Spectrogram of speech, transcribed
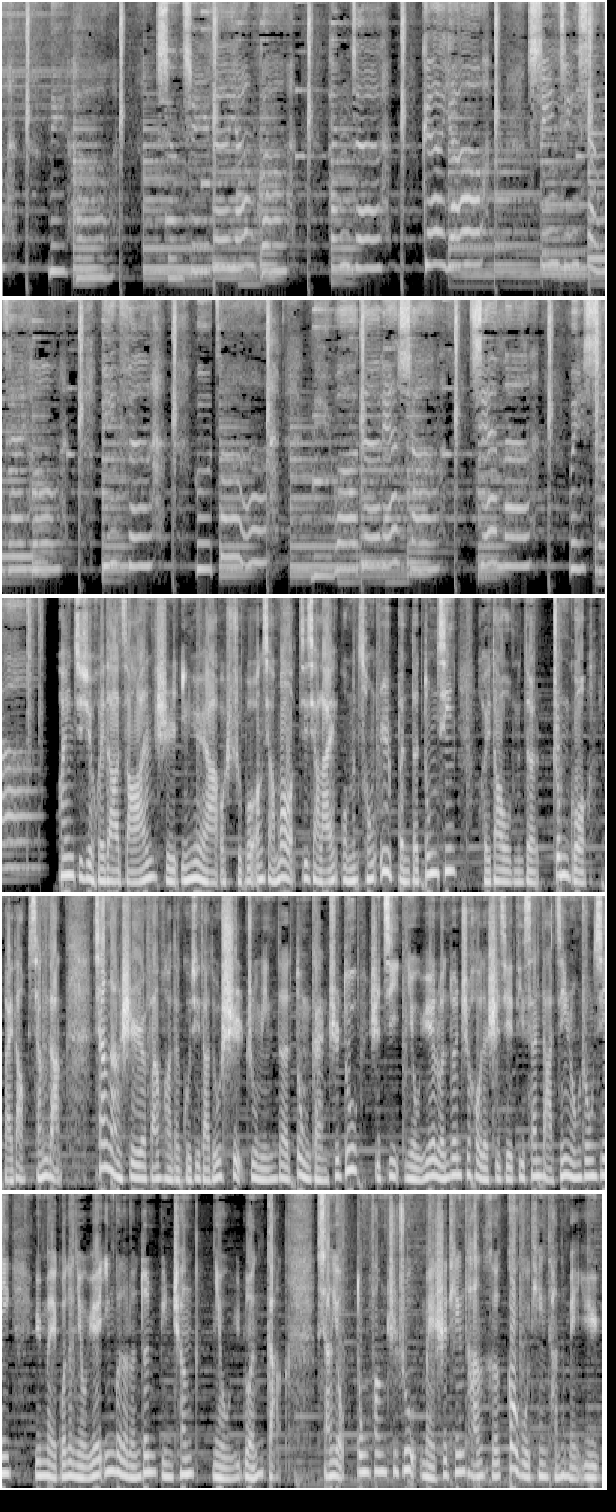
欢迎继续回到早安是音乐啊，我是主播王小莫。接下来我们从日本的东京回到我们的中国，来到香港。香港是繁华的国际大都市，著名的动感之都，是继纽约、伦敦之后的世界第三大金融中心，与美国的纽约、英国的伦敦并称纽伦港，享有“东方之珠”、美食天堂和购物天堂的美誉。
